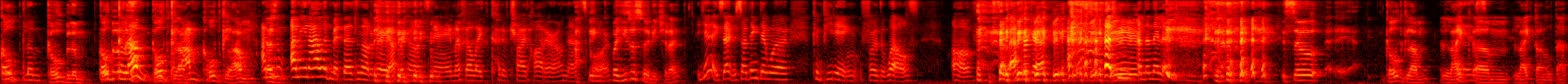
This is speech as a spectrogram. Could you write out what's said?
Goldblum. Goldblum. Goldglum. Goldglum. Goldglum. I mean, I mean, I'll admit that's not a very Afrikaans name. I felt like could have tried harder on that I score. think, but he's also rich, right? Yeah, exactly. So I think they were competing for the wealth of South Africa, and then they left. So, uh, Goldglum, like Yes. um, like Donald Duck,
